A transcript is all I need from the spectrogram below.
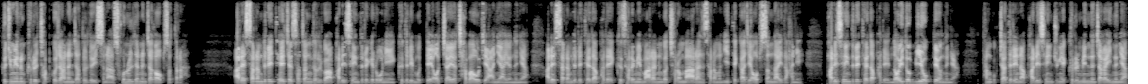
그 중에는 그를 잡고자 하는 자들도 있으나 손을 대는 자가 없었더라. 아랫사람들이 대제사장들과 바리새인들에게로 오니 그들이 묻되 어찌하여 잡아오지 아니하였느냐? 아랫사람들이 대답하되 그 사람이 말하는 것처럼 말한 사람은 이때까지 없었나이다 하니 바리새인들이 대답하되 너희도 미혹되었느냐 당국자들이나 바리새인 중에 그를 믿는 자가 있느냐?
